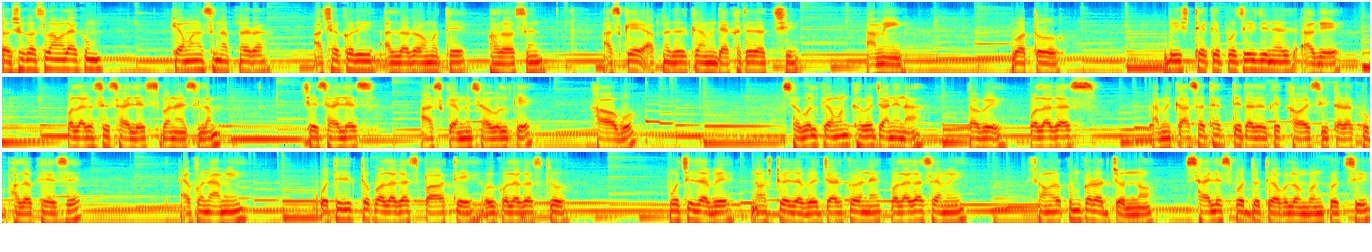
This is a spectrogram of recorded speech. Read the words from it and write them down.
দর্শক, আসসালামু আলাইকুম। কেমন আছেন আপনারা? আশা করি আল্লাহ রহমতে ভালো আছেন। আজকে আপনাদেরকে আমি দেখাতে যাচ্ছি, আমি গত বিশ থেকে পঁচিশ দিনের আগে কলা গাছের সাইলেস বানাইছিলাম সেই সাইলেস আজকে আমি ছাগলকে খাওয়াবো। ছাগল কেমন খাবে জানি না, তবে কলা গাছ আমি কাঁচা থাকতে তাদেরকে খাওয়াইছি, তারা খুব ভালো খেয়েছে। এখন আমি অতিরিক্ত কলা গাছ পাওয়াতে ওই কলা গাছ তো পচে যাবে, নষ্ট হয়ে যাবে। যার কারণে কলা গাছ আমি সংরক্ষণ করার জন্য সাইলেস পদ্ধতি অবলম্বন করছি।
